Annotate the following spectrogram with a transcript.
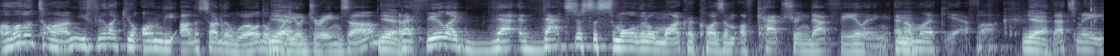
a lot of the time you feel like you're on the other side of the world of Yeah. where your dreams are. Yeah. And I feel like that that's just a small little microcosm of capturing that feeling. And I'm like, yeah, fuck. Mm. Yeah. That's me.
